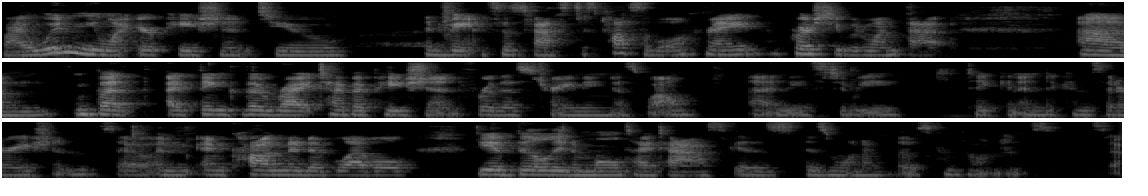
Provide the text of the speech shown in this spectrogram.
why wouldn't you want your patient to advance as fast as possible, right? Of course, you would want that. Um, but I think the right type of patient for this training as well uh, needs to be taken into consideration. So, and, and cognitive level, the ability to multitask is is one of those components. So,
